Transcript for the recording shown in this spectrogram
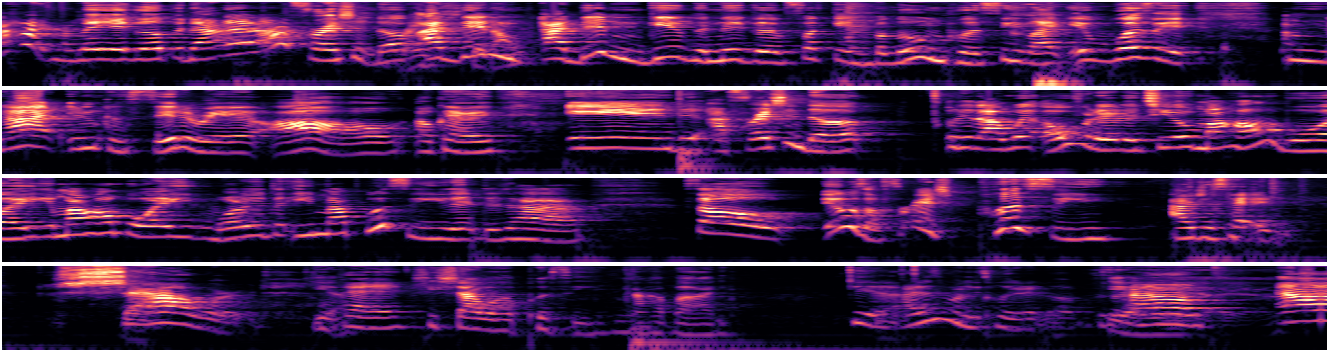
I hiked my leg up and down, and I freshened up. I didn't. I didn't give the nigga fucking balloon pussy. Like it wasn't. I'm not inconsiderate at all. Okay, and I freshened up. Then I went over there to chill with my homeboy, and my homeboy wanted to eat my pussy at the time. So it was a fresh pussy. I just hadn't showered. Yeah. Okay. She showered her pussy, not her body. Yeah, I just wanted to clear it up. Yeah, I, don't, yeah, I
